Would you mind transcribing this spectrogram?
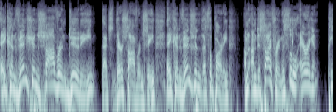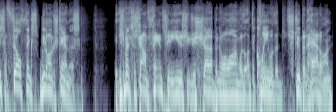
A convention sovereign duty. That's their sovereignty. A convention. That's the party. I'm, I'm deciphering. This little arrogant piece of filth thinks we don't understand this. It just makes it sound fancy to you, so you just shut up and go along with it, like the queen with a stupid hat on.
